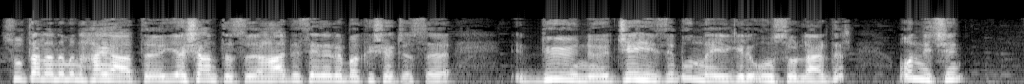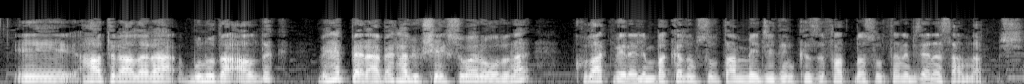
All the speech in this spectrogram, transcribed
Sultan Hanım'ın hayatı, yaşantısı, hadiselere bakış açısı, düğünü, cehizi bununla ilgili unsurlardır. Onun için e, hatıralara bunu da aldık ve hep beraber Haluk Şeyh Suvaroğlu'na kulak verelim. Bakalım Sultan Mecid'in kızı Fatma Sultan'ı bize nasıl anlatmış.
